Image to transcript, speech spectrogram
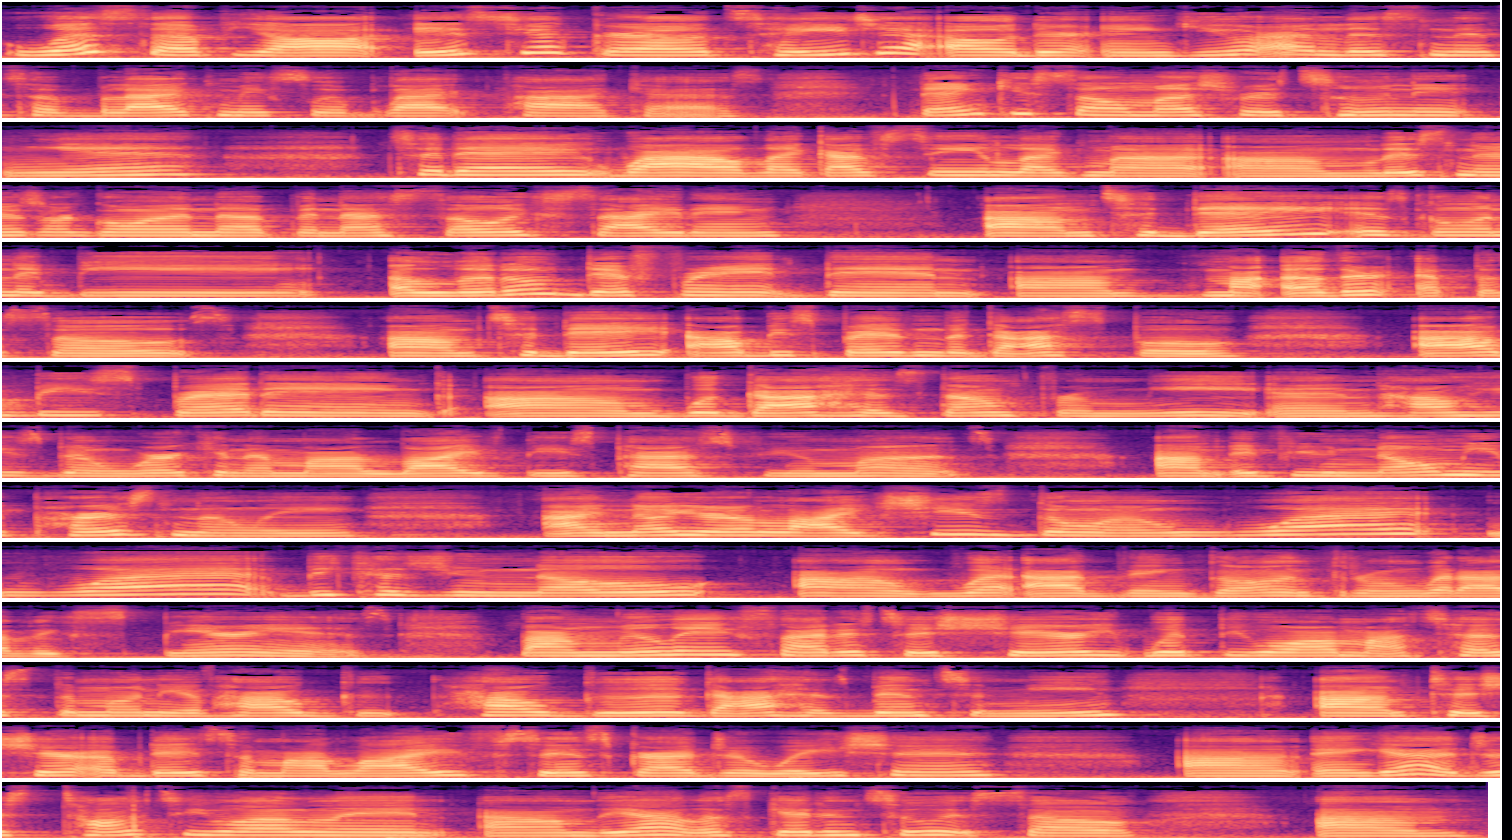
What's up, y'all? It's your girl, Tasia Elder, and you are listening to Black Mix with Black podcast. Thank you so much for tuning in today. Wow, like I've seen like my um, listeners are going up, and that's so exciting. Um, today is going to be a little different than um, my other episodes. Um, today, I'll be spreading the gospel. I'll be spreading um, what God has done for me and how He's been working in my life these past few months. Um, if you know me personally, I know you're like, she's doing what? What? Because you know um, what I've been going through and what I've experienced. But I'm really excited to share with you all my testimony of how good, how good God has been to me, um, to share updates of my life since graduation. Um, and yeah, just talk to you all and um, yeah, let's get into it. So, um,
